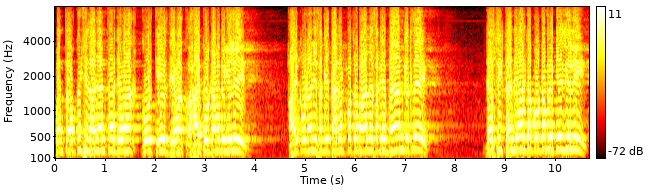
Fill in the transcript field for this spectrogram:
पण चौकशी झाल्यानंतर जेव्हा को केस जेव्हा हायकोर्टामध्ये गेली हायकोर्टाने सगळे कागदपत्र पाहिले सगळे बयान घेतले. जस्टिस चांदेवालच्या कोर्टामध्ये केस गेली.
